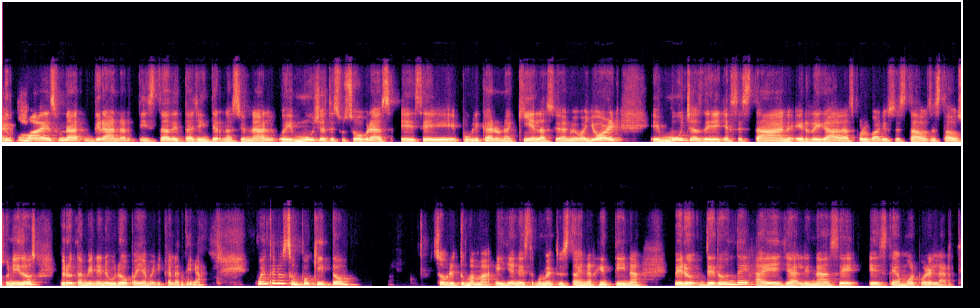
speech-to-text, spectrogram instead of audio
Tu mamá es una gran artista de talla internacional. Eh, muchas de sus obras eh, se publicaron aquí en la ciudad de Nueva York. Eh, muchas de ellas están regadas por varios estados de Estados Unidos, pero también en Europa y América Latina. Cuéntanos un poquito sobre tu mamá. Ella en este momento está en Argentina, pero ¿de dónde a ella le nace este amor por el arte?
